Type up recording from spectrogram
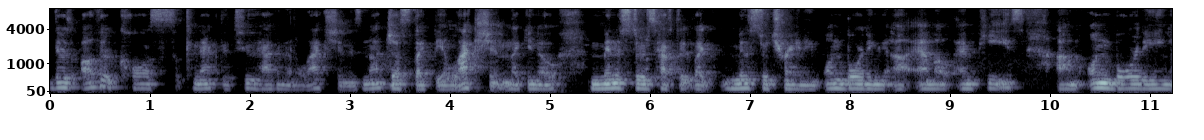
there's other costs connected to having an election. It's not just like the election. Like you know, ministers have to like minister training, onboarding uh, ML, MPs, um, onboarding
